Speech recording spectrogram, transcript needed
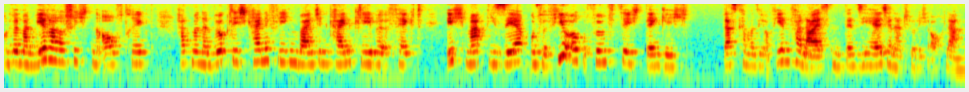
Und wenn man mehrere Schichten aufträgt, hat man dann wirklich keine Fliegenbeinchen, keinen Klebeeffekt. Ich mag die sehr und für 4,50 Euro denke ich, das kann man sich auf jeden Fall leisten, denn sie hält ja natürlich auch lang.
